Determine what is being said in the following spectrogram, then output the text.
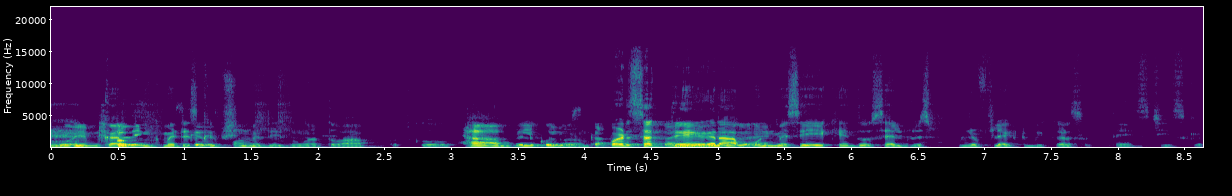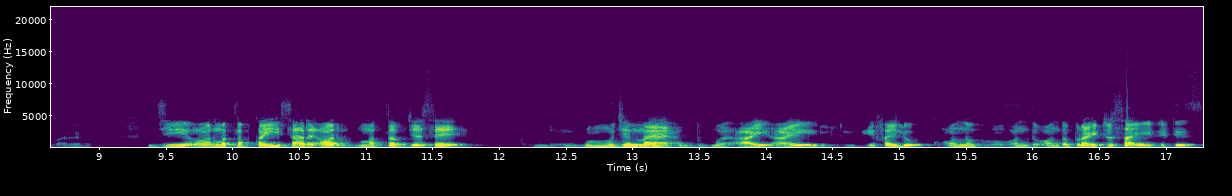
पोएम का लिंक मैं डिस्क्रिप्शन में दे दूँगा तो आप उसको हाँ, बिल्कुल उसका पढ़ सकते हैं। अगर आप उनमें से एक हैं तो सेल्फ रिफ्लेक्ट भी कर सकते हैं इस चीज़ के बारे में। जी, और मतलब कई सारे और मतलब जैसे मुझे मैं I I if I look on on the on the brighter side it is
